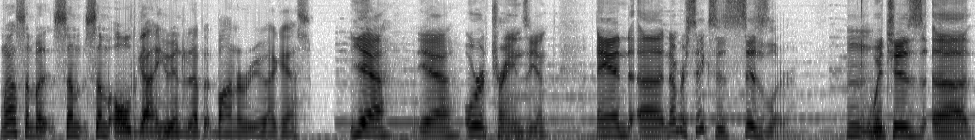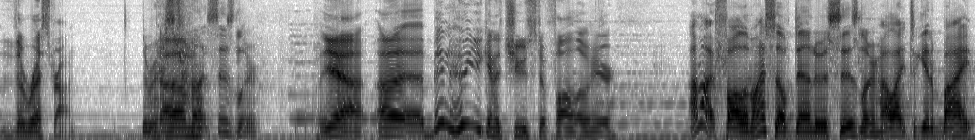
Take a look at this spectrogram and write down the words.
well, somebody, some some old guy who ended up at Bonnaroo, I guess. Yeah, yeah, or a transient. And uh, number six is Sizzler, Hmm. which is uh, the restaurant. The restaurant Sizzler. Yeah. Uh, ben, who you gonna choose to follow here? I might follow myself down to a sizzler. I like to get a bite.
